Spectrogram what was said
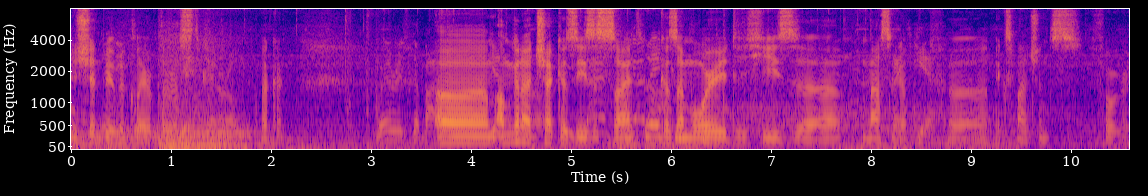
You should be able to clear up the rest. Okay. Um, I'm gonna check Aziz's side, because I'm worried he's uh, massing up uh, expansions forward.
